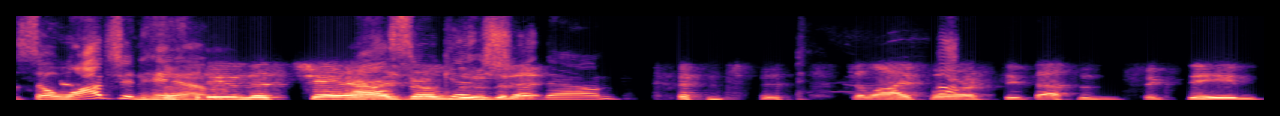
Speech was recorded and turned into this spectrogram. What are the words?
So watching him in this chair also get losing shut it. down. July 4th, 2016.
